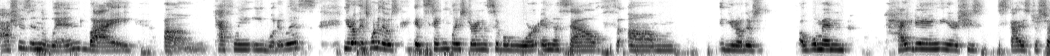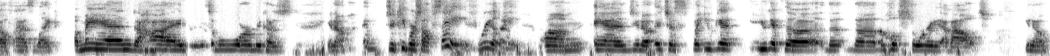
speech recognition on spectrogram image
Ashes in the Wind by um, Kathleen E. Woodiwiss. You know, it's one of those. It's taking place during the Civil War in the South. Um, you know, there's a woman hiding. You know, she's disguised herself as like a man to hide in the Civil War because, you know, to keep herself safe, really. Um, and you know, it just. But you get you get the the the, the whole story about, you know,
